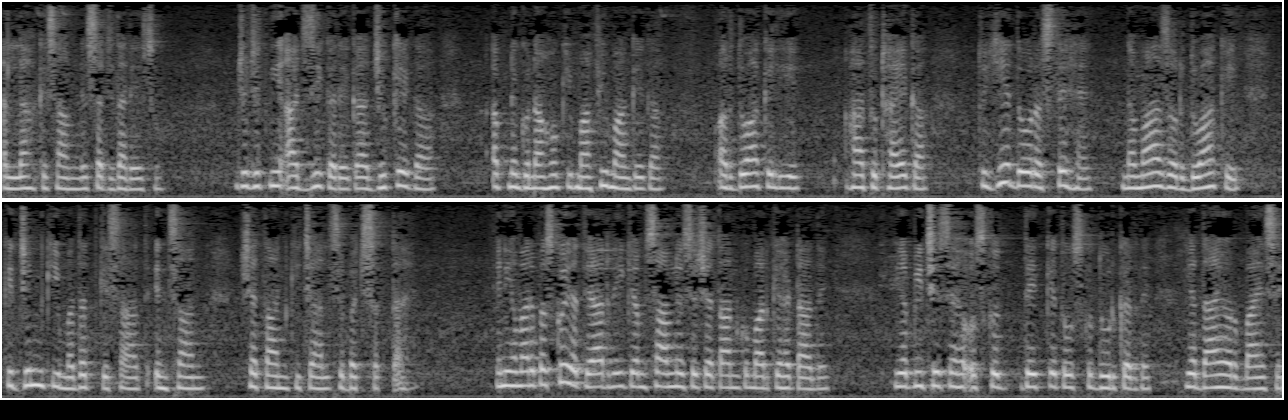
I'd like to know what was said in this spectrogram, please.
اللہ کے سامنے سجدہ ریز ہو، جو جتنی آجزی کرے گا، جھکے گا، اپنے گناہوں کی معافی مانگے گا اور دعا کے لیے ہاتھ اٹھائے گا۔ تو یہ دو رستے ہیں نماز اور دعا کے، کہ جن کی مدد کے ساتھ انسان شیطان کی چال سے بچ سکتا ہے۔ یعنی ہمارے پاس کوئی ہتھیار نہیں کہ ہم سامنے سے شیطان کو مار کے ہٹا دیں، یا پیچھے سے اس کو دیکھ کے تو اس کو دور کر دیں، یا دائیں اور بائیں سے۔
